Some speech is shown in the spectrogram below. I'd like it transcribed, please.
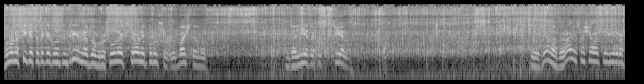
Воно наскільки це таке концентрироване добре, що воно як стиральний порошок. Ви бачите, воно дає таку пену. Ось я набираю спочатку це відро.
